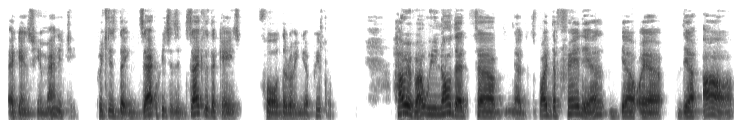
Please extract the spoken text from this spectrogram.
against humanity, which is the exact which is exactly the case for the Rohingya people. However, we know that uh, uh, despite the failure, there, were, there are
